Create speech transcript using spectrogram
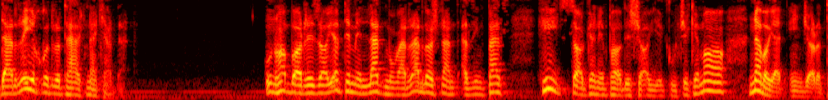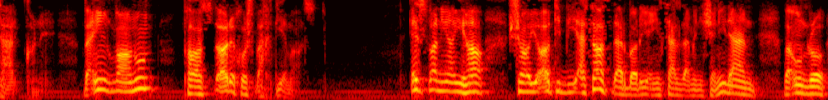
دره خود را ترک نکردند. اونها با رضایت ملت مقرر داشتند از این پس هیچ ساکن پادشاهی کوچک ما نباید اینجا را ترک کنه و این قانون پاسدار خوشبختی ماست. اسپانیایی ها شایعاتی بی اساس درباره این سرزمین شنیدند و اون رو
